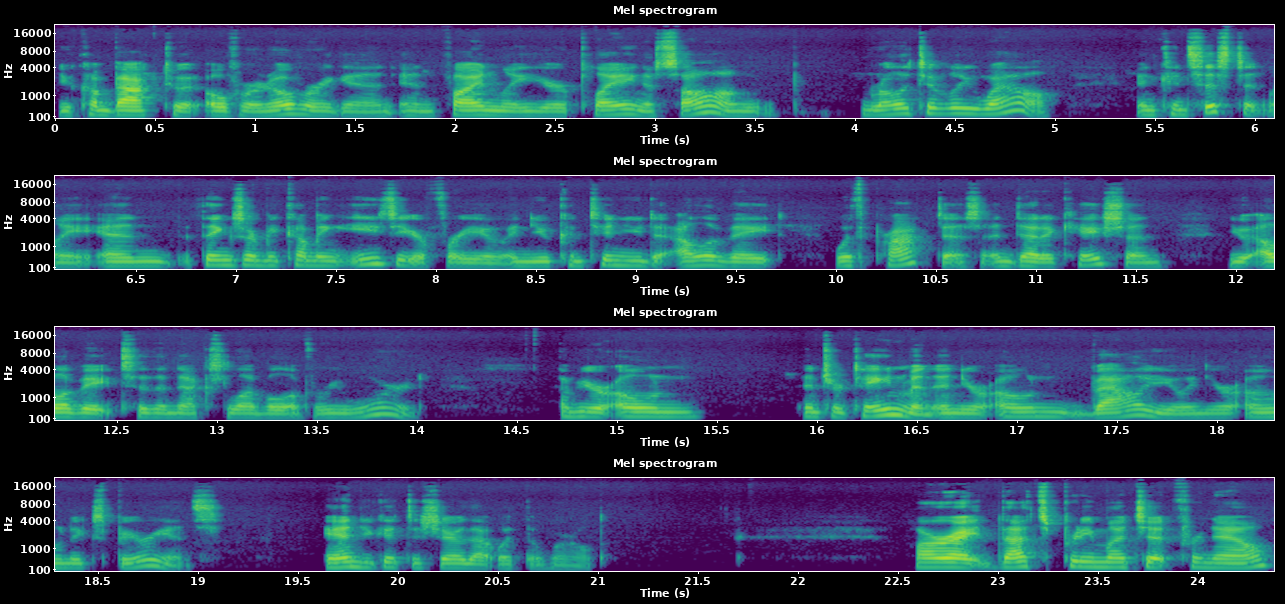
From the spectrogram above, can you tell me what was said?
you come back to it over and over again and finally you're playing a song relatively well and consistently and things are becoming easier for you and you continue to elevate with practice and dedication you elevate to the next level of reward of your own entertainment and your own value and your own experience and you get to share that with the world all right that's pretty much it for now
